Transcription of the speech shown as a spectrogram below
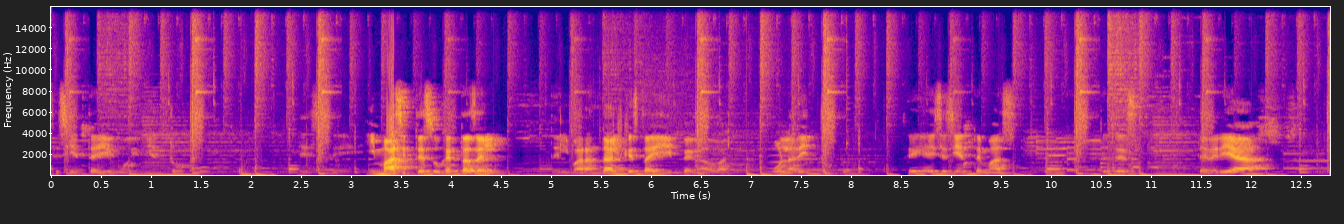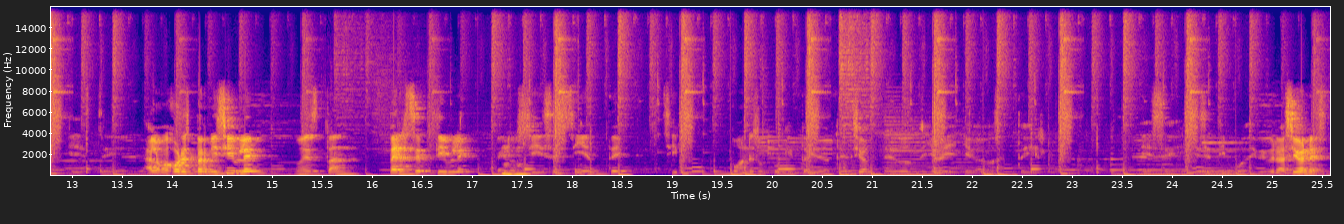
se siente ahí un movimiento. Y más si te sujetas del, del barandal que está ahí pegado al voladito. ¿sí? Ahí se siente más. Entonces debería, este, a lo mejor es permisible, no es tan perceptible, pero Ujú. sí se siente si pones un poquito ahí de atención, es donde yo he llegado a sentir ese, ese tipo de vibraciones.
